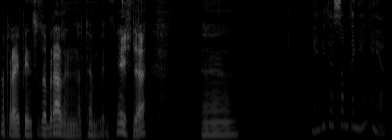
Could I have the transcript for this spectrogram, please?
No prawie 500 obrażeń na tym, więc nieźle. Eee, Maybe there's something in here.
